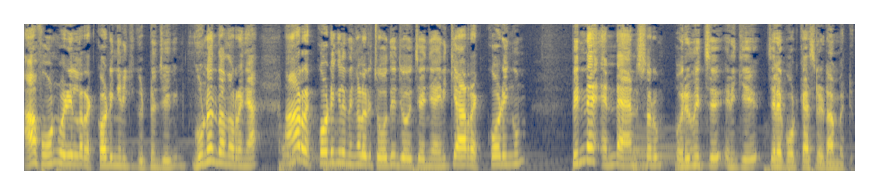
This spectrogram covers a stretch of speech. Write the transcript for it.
ആ ഫോൺ വഴിയുള്ള റെക്കോർഡിംഗ് എനിക്ക് കിട്ടും ചെയ്യും. ഗുണം എന്താണെന്ന് പറഞ്ഞു കഴിഞ്ഞാൽ ആ റെക്കോർഡിങ്ങിൽ നിങ്ങളൊരു ചോദ്യം ചോദിച്ചു കഴിഞ്ഞാൽ എനിക്ക് ആ റെക്കോർഡിങ്ങും പിന്നെ എന്റെ ആൻസറും ഒരുമിച്ച് എനിക്ക് ചില പോഡ്കാസ്റ്റിൽ ഇടാൻ പറ്റും.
